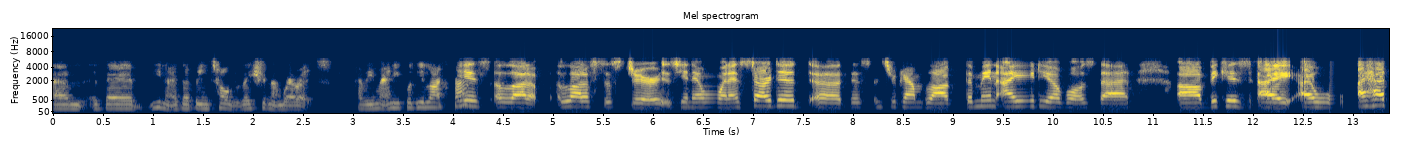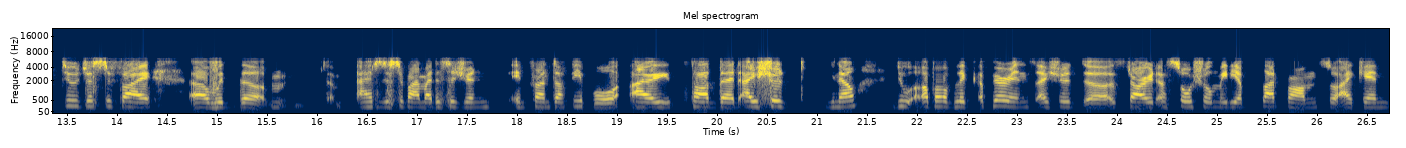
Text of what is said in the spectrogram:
um, they're you know they're being told that they shouldn't wear it have you met anybody like that? Yes a lot of a lot of sisters. You know when i started uh, this instagram blog the main idea was that uh, because I, I i had to justify uh, with the I had to justify my decision in front of people. I thought that I should you know do a public appearance. I should uh, start a social media platform so i can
